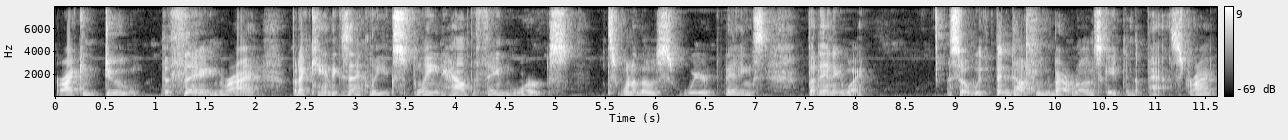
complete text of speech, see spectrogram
or I can do the thing, right? But I can't exactly explain how the thing works. It's one of those weird things. But anyway, so we've been talking about RuneScape in the past, right?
